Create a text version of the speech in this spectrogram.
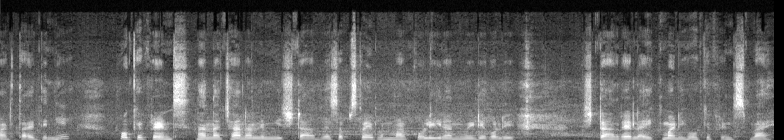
ಮಾಡ್ತಾ ಇದ್ದೀನಿ. ಓಕೆ ಫ್ರೆಂಡ್ಸ್ ನನ್ನ ಚಾನಲ್ ನಿಮಗೆ ಇಷ್ಟ ಆದರೆ ಸಬ್ಸ್ಕ್ರೈಬ್ ಮಾಡ್ಕೊಳ್ಳಿ, ನನ್ನ ವೀಡಿಯೋಗಳು ಇಷ್ಟ ಆದರೆ ಲೈಕ್ ಮಾಡಿ. ಓಕೆ ಫ್ರೆಂಡ್ಸ್ ಬಾಯ್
